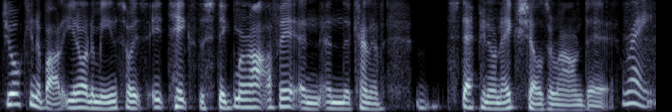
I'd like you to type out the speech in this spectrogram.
joking about it you know what i mean so it's it takes the stigma out of it and and the kind of stepping on eggshells around it Right.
